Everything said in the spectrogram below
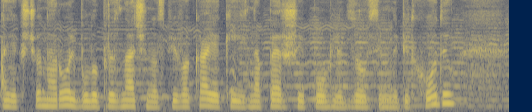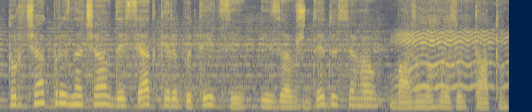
А якщо на роль було призначено співака, який на перший погляд зовсім не підходив, Турчак призначав десятки репетицій і завжди досягав бажаного результату.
